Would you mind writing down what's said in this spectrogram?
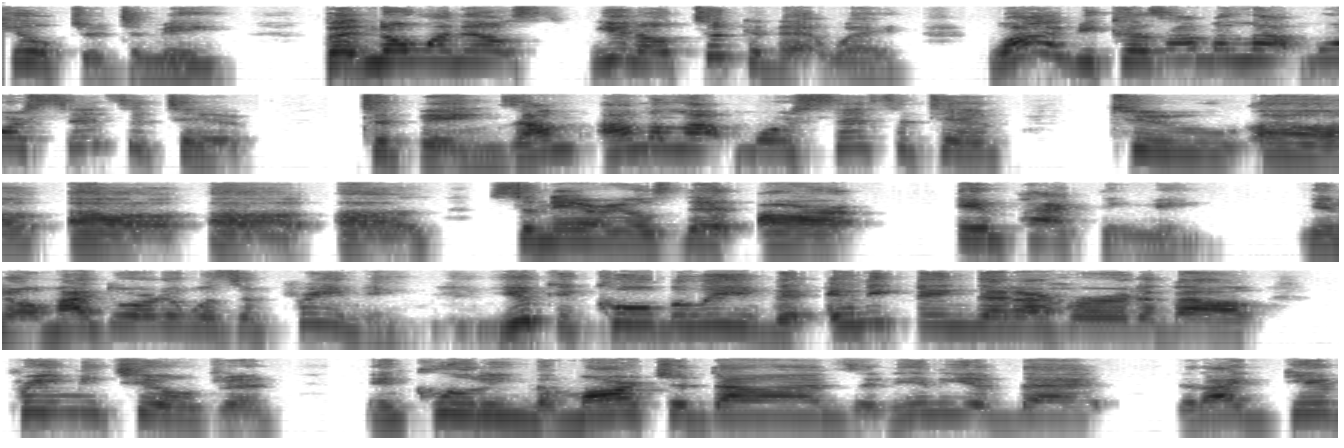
kilter to me. But no one else you know took it that way. Why? Because i'm a lot more sensitive to things i'm i'm a lot more sensitive to uh, uh, uh, uh, scenarios that are impacting me. You know, my daughter was a preemie. You could cool believe that anything that I heard about preemie children, including the March of Dimes and any of that that I give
